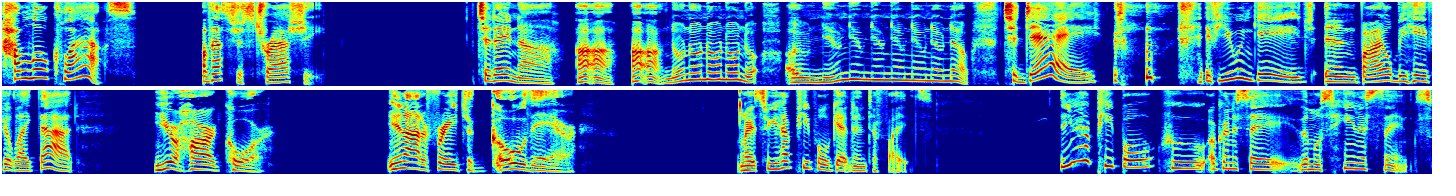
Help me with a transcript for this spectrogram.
How low class? Oh, that's just trashy. Today, nah. Uh uh-uh, uh. Uh uh. No, no, no, no, no. Oh, no, no, no, no, no, no, no. Today, if you engage in vile behavior like that, you're hardcore. You're not afraid to go there. All right. So you have people getting into fights. Then you have people who are going to say the most heinous things.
